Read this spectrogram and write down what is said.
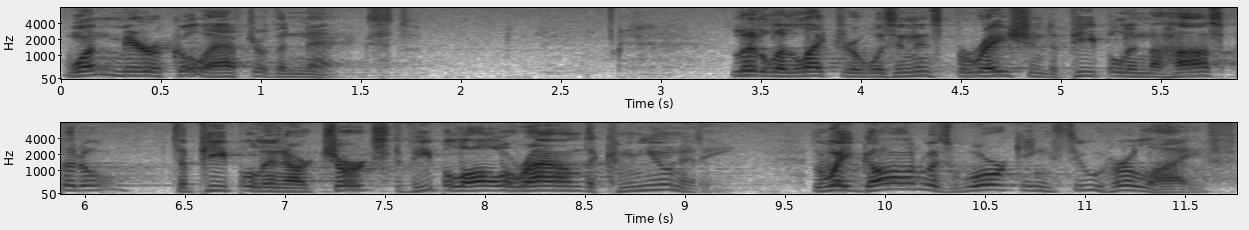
one miracle after the next. Little Electra was an inspiration to people in the hospital, to people in our church, to people all around the community. The way God was working through her life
